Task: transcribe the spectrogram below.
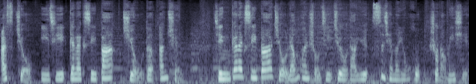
S9 以及 Galaxy 八九的安全。仅 Galaxy 八九两款手机就有大约四千万用户受到威胁。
